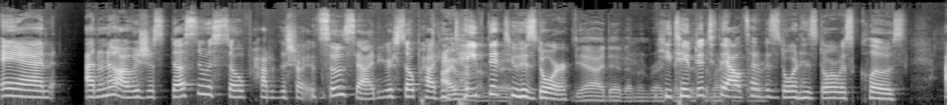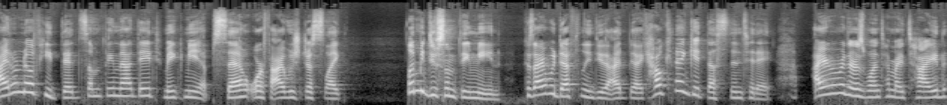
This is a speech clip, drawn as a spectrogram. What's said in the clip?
And I don't know. I was just Dustin was so proud of the drawing. It's so sad. You were so proud. He I taped it it. to his door. Yeah, I did. I remember. I He taped it to the outside of his door, and his door was closed. I don't know if he did something that day to make me upset, or if I was just like, let me do something mean. Because I would definitely do that. I'd be like, how can I get Dustin today? I remember there was one time I tied. Do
